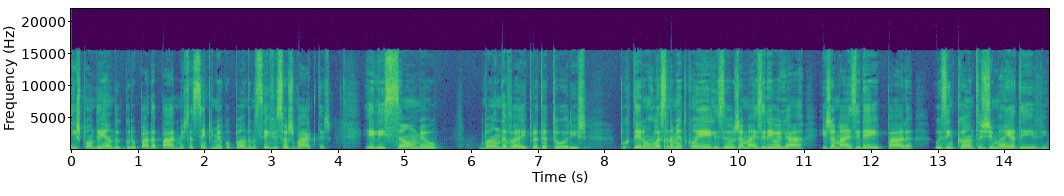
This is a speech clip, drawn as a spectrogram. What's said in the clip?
respondendo, Guru Padapad, mas está sempre me ocupando no serviço aos Bhaktas. Eles são meu Bandava e protetores. Por ter um relacionamento com eles, eu jamais irei olhar e jamais irei para os encantos de Maya Devi.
